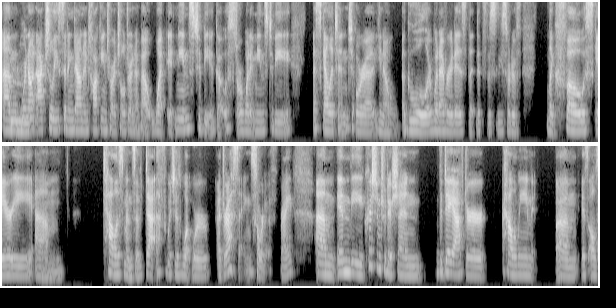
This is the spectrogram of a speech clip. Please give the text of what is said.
Um, mm. We're not actually sitting down and talking to our children about what it means to be a ghost or what it means to be a skeleton or a you know a ghoul or whatever it is that it's this these sort of like faux scary um talismans of death which is what we're addressing sort of right um in the christian tradition the day after halloween um, is all,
